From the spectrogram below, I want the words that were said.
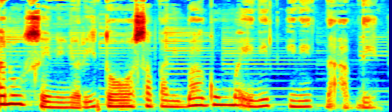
Anong say ninyo rito sa panibagong mainit-init na update?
